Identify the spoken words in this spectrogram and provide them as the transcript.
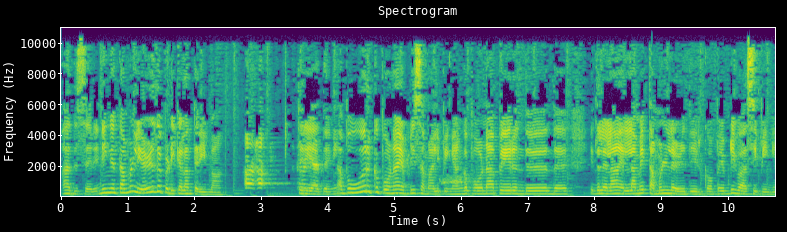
அது சரி. நீங்க தமிழ் எழுத படிக்கலாம் தெரியுமா? தெரியாதுங்களா? அப்ப ஊருக்கு போனா எப்படி சமாளிப்பீங்க? அங்க போனா பேருந்து இந்த இதுல எல்லாம் எல்லாமே தமிழ்ல எழுதி இருக்கும் அப்ப எப்படி வாசிப்பீங்க?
